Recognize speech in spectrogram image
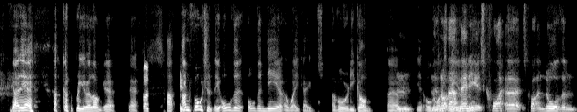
Yeah, yeah. I've got to bring you along. Yeah, yeah. Fun. Uh, Is it- unfortunately, all the all the near away games have already gone. Um, you know, all the. There's ones not that near- many. It's quite a it's quite a northern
